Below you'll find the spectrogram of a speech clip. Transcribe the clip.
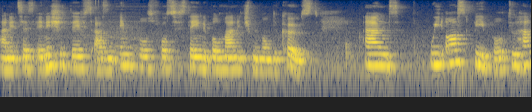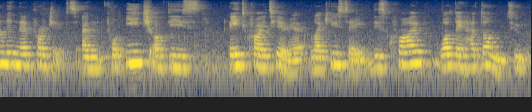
and it says initiatives as an impulse for sustainable management on the coast. And we asked people to hand in their projects, and for each of these eight criteria, like you say, describe what they had done to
